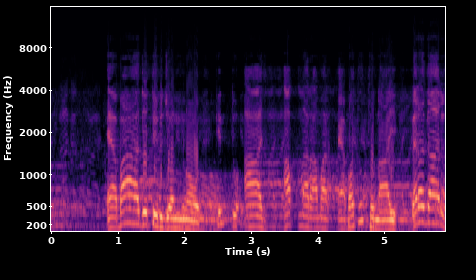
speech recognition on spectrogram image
আবাদতের জন্য। কিন্তু আজ আপনার আমার আবাদত নাই। বেরাদার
